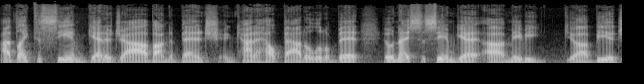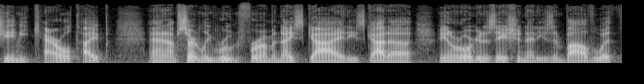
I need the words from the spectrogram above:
I'd like to see him get a job on the bench and kind of help out a little bit. It would nice to see him get uh, maybe uh, be a Jamey Carroll type, and I'm certainly rooting for him. A nice guy, and he's got a you know an organization that he's involved with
